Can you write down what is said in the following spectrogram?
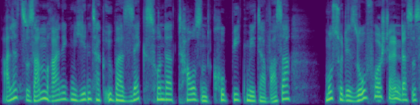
Alle zusammen reinigen jeden Tag über 600.000 Kubikmeter Wasser. Musst du dir so vorstellen, dass es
